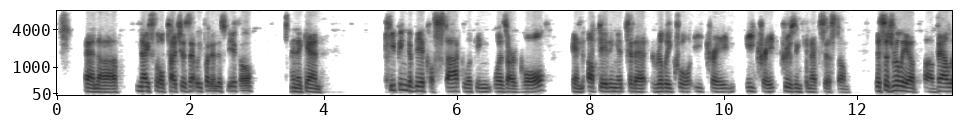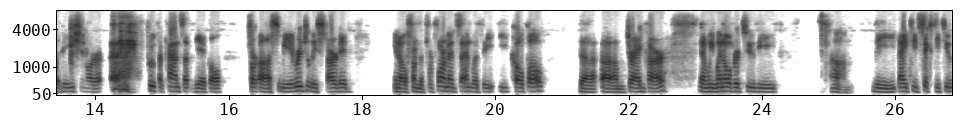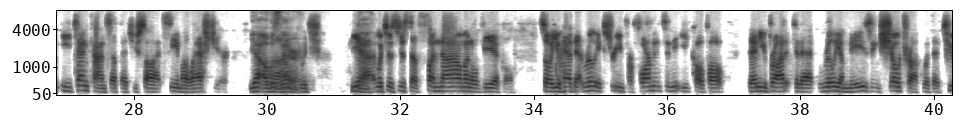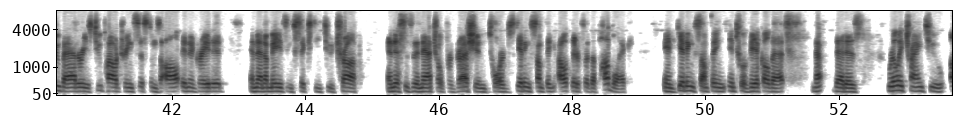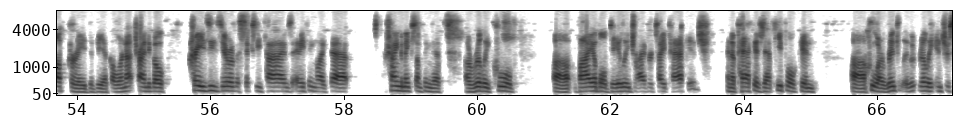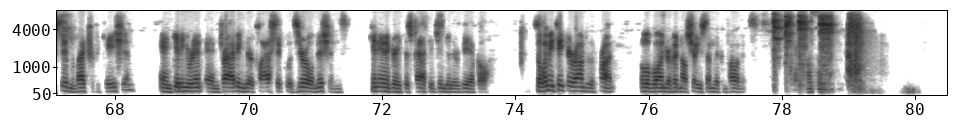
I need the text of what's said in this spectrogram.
and uh, nice little touches that we put in this vehicle. And again, keeping the vehicle stock looking was our goal and updating it to that really cool E-Crate, E-Crate Cruising Connect system. This is really a, a validation or proof of concept vehicle for us. We originally started, you know, from the performance end with the E-Copo, the um, drag car. Then we went over to the um, the 1962 E10 concept that you saw at SEMA last year. Yeah, I was uh, there. Which yeah, yeah, which is just a phenomenal vehicle. So you had that really extreme performance in the eCopo. Then you brought it to that really amazing show truck with the two batteries, two powertrain systems all integrated, and that amazing 62 truck. And this is the natural progression towards getting something out there for the public and getting something into a vehicle that that is really trying to upgrade the vehicle. We're not trying to go crazy zero to 60 times, anything like that. We're trying to make something that's a really cool, uh, viable daily driver type package and a package that people can, uh, who are really, really interested in electrification and getting rid and driving their classic with zero emissions can integrate this package into their vehicle. So let me take you around to the front and we'll go under hood and I'll show you some of the components. Awesome.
